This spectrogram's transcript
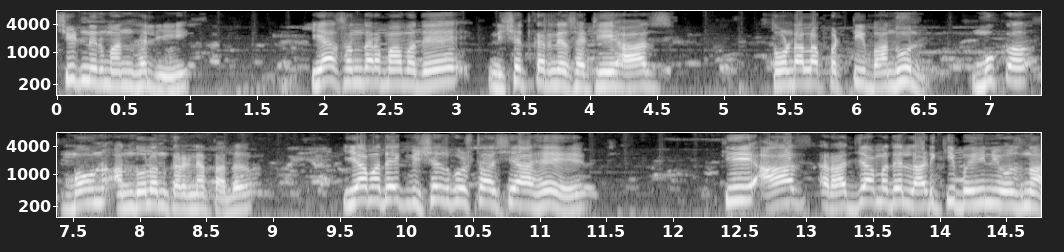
चीड निर्माण झाली या संदर्भामध्ये निषेध करण्यासाठी आज तोंडाला पट्टी बांधून मुक मौन आंदोलन करण्यात आलं. यामध्ये एक विशेष गोष्ट अशी आहे की आज राज्यामध्ये लाडकी बहीण योजना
